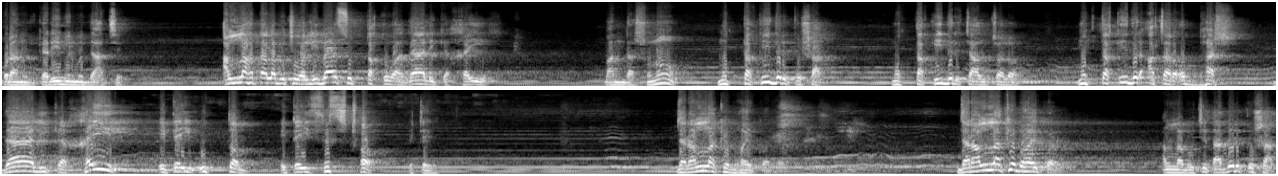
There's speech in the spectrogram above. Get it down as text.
কোরআনুল করিমের মধ্যে আছে, আল্লাহ তালা খাইর। বান্দা শোনো, মুত্তাকিদের পোশাক, মুত্তাকিদের চাল চলন মুত্তাকিদের আচার অভ্যাস যালিকা খাইর, এটাই উত্তম। এটাই শ্রেষ্ঠ, এটাই। যারা আল্লাহকে ভয় করে, যারা আল্লাহকে ভয় করে, আল্লাহ বলছে, তাদের পোশাক,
